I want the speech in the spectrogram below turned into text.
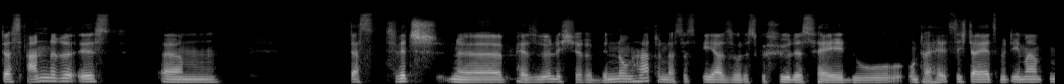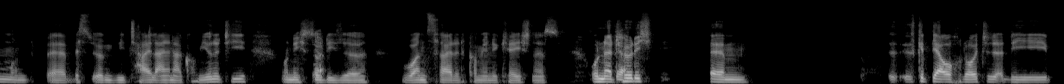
das andere ist, ähm, dass Twitch eine persönlichere Bindung hat und dass es eher so das Gefühl ist, hey, du unterhältst dich da jetzt mit jemandem und äh, bist irgendwie Teil einer Community und nicht so ja. diese one-sided Communication ist. Und natürlich, ja. ähm, es gibt ja auch Leute, die,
